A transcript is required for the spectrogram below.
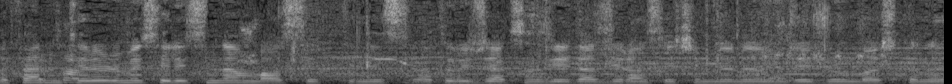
Efendim terör meselesinden bahsettiniz. Hatırlayacaksınız 7 Haziran seçimlerinden önce Cumhurbaşkanı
